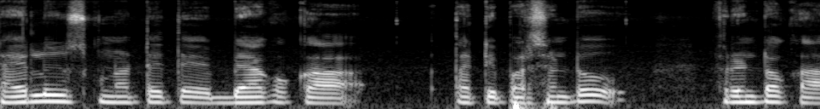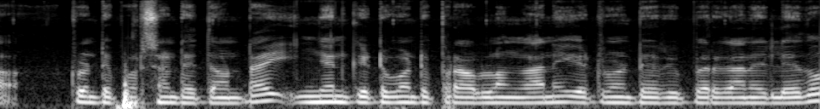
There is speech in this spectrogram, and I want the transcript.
టైర్లు చూసుకున్నట్టయితే బ్యాక్ ఒక థర్టీ పర్సెంట్ ఫ్రంట్ ఒక ట్వంటీ పర్సెంట్ అయితే ఉంటాయి. ఇంజన్కి ఎటువంటి ప్రాబ్లం కానీ ఎటువంటి రిపేర్ కానీ లేదు.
